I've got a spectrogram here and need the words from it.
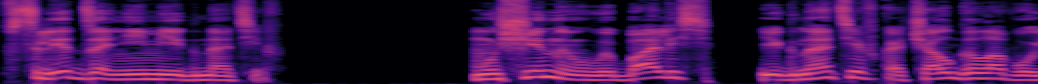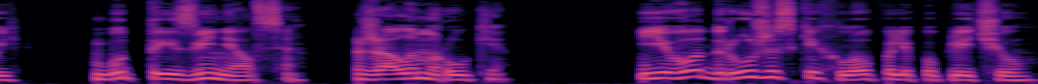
вслед за ними Игнатьев. Мужчины улыбались, Игнатьев качал головой, будто извинялся, жал им руки. Его дружески хлопали по плечу.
